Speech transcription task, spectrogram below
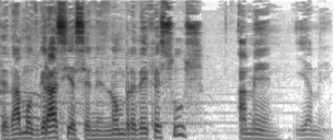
Te damos gracias en el nombre de Jesús. Amén y amén.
